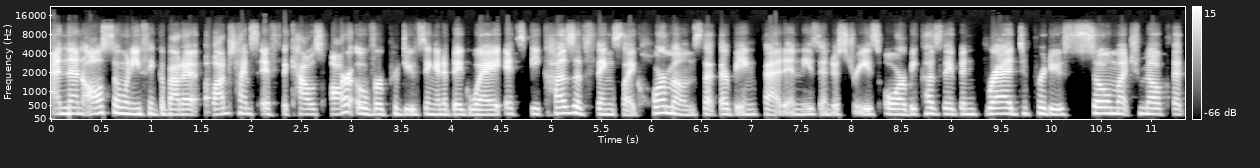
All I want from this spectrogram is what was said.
And then also, when you think about it, a lot of times, if the cows are overproducing in a big way, it's because of things like hormones that they're being fed in these industries, or because they've been bred to produce so much milk that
